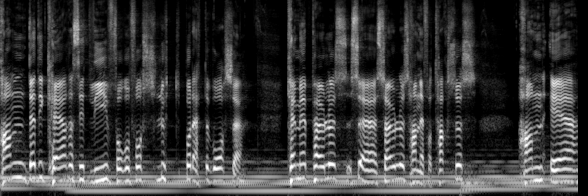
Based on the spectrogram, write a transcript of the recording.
Han dedikerer sitt liv for å få slutt på dette våset. Hvem er Paulus? Saulus han er fra Tarsus. Han er, eh,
